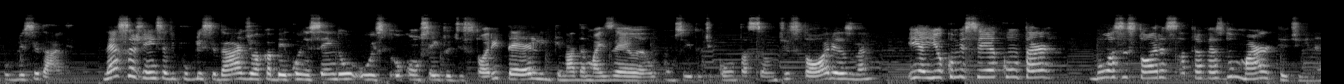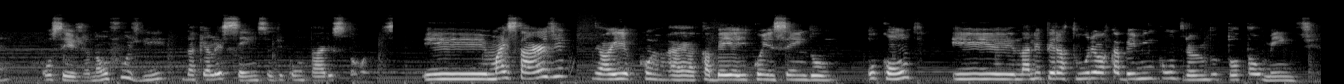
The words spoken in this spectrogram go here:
publicidade. Nessa agência de publicidade eu acabei conhecendo o, o conceito de storytelling, que nada mais é o conceito de contação de histórias, né? E aí eu comecei a contar boas histórias através do marketing, né? Ou seja, não fugir daquela essência de contar histórias. E mais tarde, aí é, acabei aí conhecendo o conto e na literatura eu acabei me encontrando totalmente.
